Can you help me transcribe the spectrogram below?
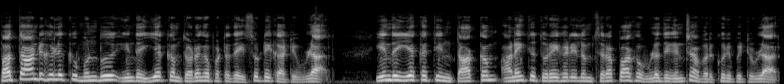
பத்தாண்டுகளுக்கு முன்பு இந்த இயக்கம் தொடங்கப்பட்டதை சுட்டிக்காட்டியுள்ளார். இந்த இயக்கத்தின் தாக்கம் அனைத்து துறைகளிலும் சிறப்பாக உள்ளது என்று அவர் குறிப்பிட்டுள்ளார்.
